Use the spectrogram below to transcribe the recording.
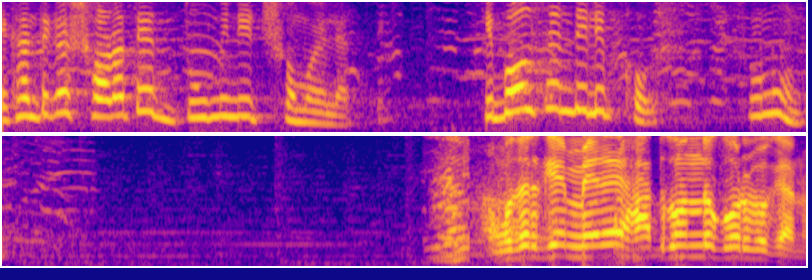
এখান থেকে সরাতে দু মিনিট সময় লাগবে। কি বলছেন দিলীপ ঘোষ? শুনুন। ওদেরকে মেরে হাত গন্ধ করব কেন?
